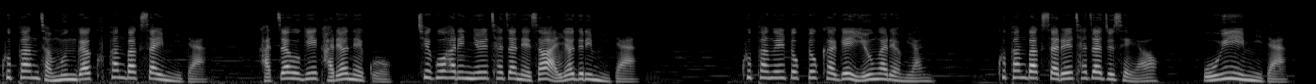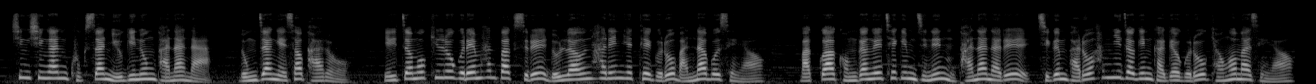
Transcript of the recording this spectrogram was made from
쿠팡 전문가 쿠팡 박사입니다. 가짜 후기 가려내고 최고 할인율 찾아내서 알려드립니다. 쿠팡을 똑똑하게 이용하려면 쿠팡 박사를 찾아주세요. 5위입니다. 싱싱한 국산 유기농 바나나 농장에서 바로 1.5kg 한 박스를 놀라운 할인 혜택으로 만나보세요. 맛과 건강을 책임지는 바나나를 지금 바로 합리적인 가격으로 경험하세요.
